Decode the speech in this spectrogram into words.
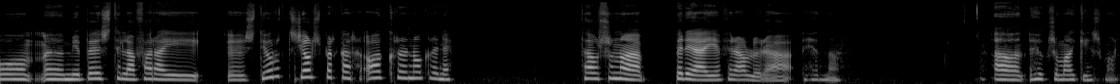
og um, ég beðist til að fara í uh, stjórn sjálfsbergar á akureyri nákvæmni þá svona byrjaði ég fyrir álur að, hérna, að hugsa um aðgengsmál.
